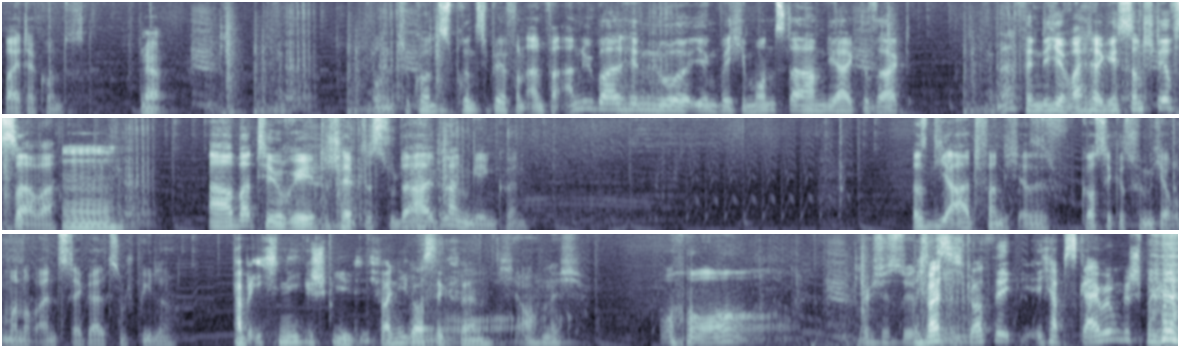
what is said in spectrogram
weiter konntest. ja. Und du konntest prinzipiell von Anfang an überall hin, nur irgendwelche Monster haben dir halt gesagt, na, wenn du hier weitergehst, dann stirbst du aber. Mhm. Aber theoretisch hättest du da halt lang gehen können. Also die Art fand ich, also Gothic ist für mich auch immer noch eins der geilsten Spiele. Habe ich nie gespielt. Ich war nie Gothic-Fan. Ich auch nicht. Oh. Möchtest du jetzt Ich weiß nicht, Gothic, ich habe Skyrim gespielt.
